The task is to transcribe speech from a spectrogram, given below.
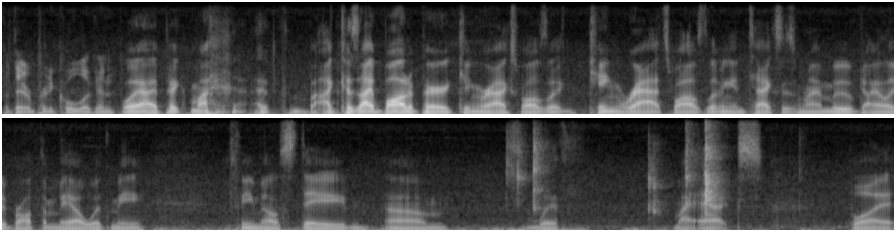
but they were pretty cool looking. Boy, I picked my because I, bought a pair of king rats while I was like king rats while I was living in Texas. When I moved, I only brought the male with me. Female stayed um, with my ex, but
